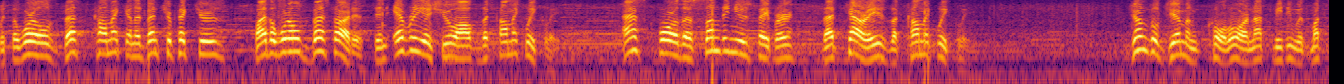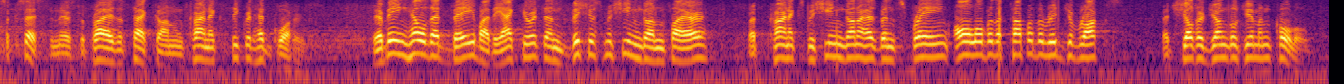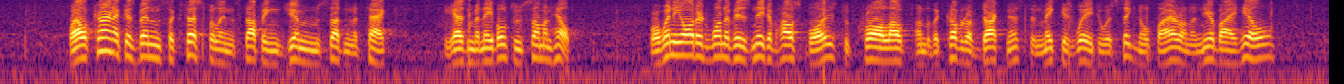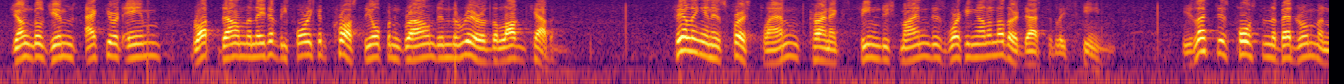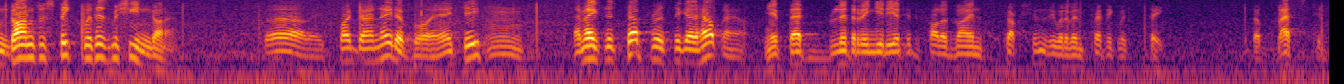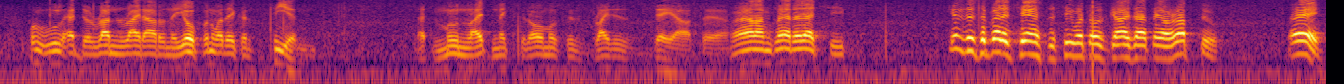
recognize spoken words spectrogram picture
with the world's best comic and adventure pictures by the world's best artists in every issue of the Comic Weekly. Ask for the Sunday newspaper that carries the Comic Weekly. Jungle Jim and Kolu are not meeting with much success in their surprise attack on Karnak's secret headquarters. They're being held at bay by the accurate and vicious machine gun fire that Karnak's machine gunner has been spraying all over the top of the ridge of rocks that shelter Jungle Jim and Kolu. While Karnak has been successful in stopping Jim's sudden attack, he hasn't been able to summon help. For when he ordered one of his native houseboys to crawl out under the cover of darkness and make his way to a signal fire on a nearby hill, Jungle Jim's accurate aim brought down the native before he could cross the open ground in the rear of the log cabin. Failing in his first plan, Karnak's fiendish mind is working on another dastardly scheme. He's left his post in the bedroom and gone to speak with his machine gunner. Well, plugged our native boy, eh, Chief? That makes it tough for us to get help now. If that blithering idiot had followed my instructions, he would have been perfectly safe. The blasted fool had to run right out in the open where they could see him. That moonlight makes it almost as bright as day out there. Well, I'm glad of that, Chief. Gives us a better chance to see what those guys out there are up to. Hey,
